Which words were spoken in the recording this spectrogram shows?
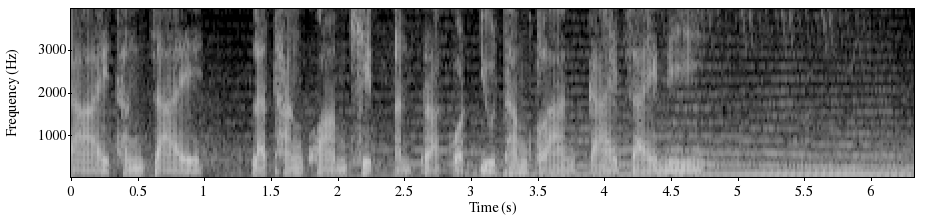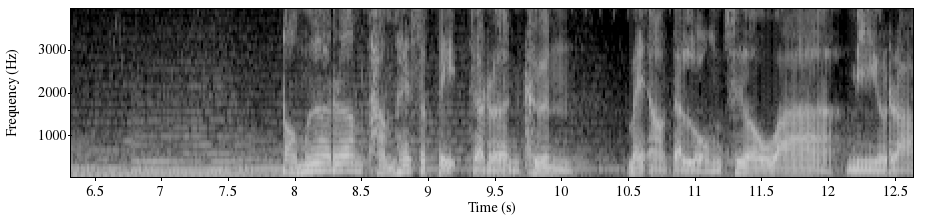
กายทั้งใจ และทั้งความคิดอันปรากฏอยู่ท่ามกลางกายใจนี้ ต่อเมื่อเริ่มทำให้สติเจริญขึ้น ไม่เอาแต่หลงเชื่อว่ามีเรา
